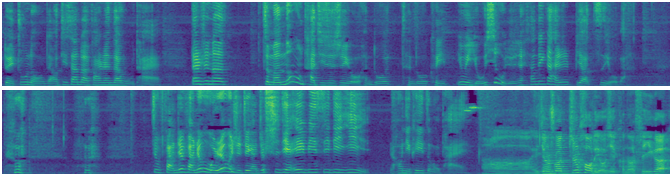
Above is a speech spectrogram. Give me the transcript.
对猪农，然后第三段发生在舞台。但是呢，怎么弄它其实是有很多很多可以，因为游戏我觉得它应该还是比较自由吧。就反正反正我认为是这样，就事件 A B C D E。然后你可以怎么排啊？也就是说，之后的游戏可能是一个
